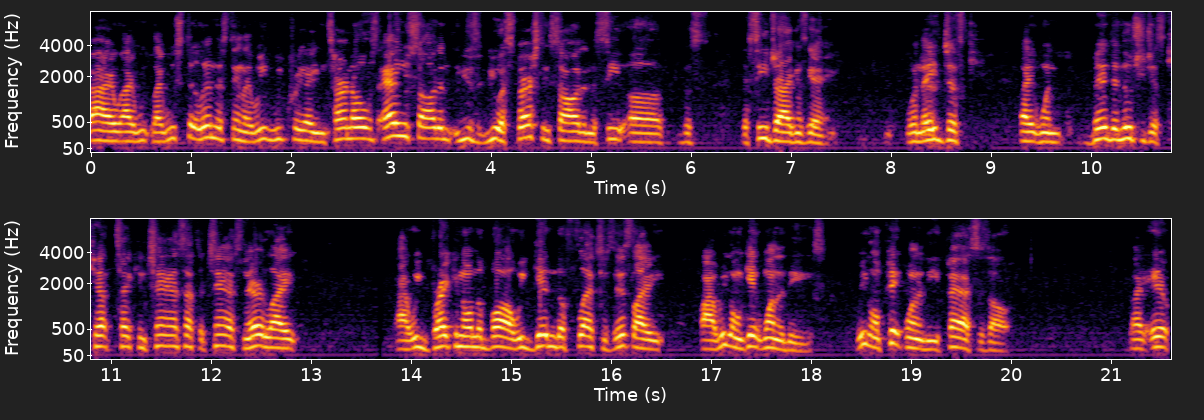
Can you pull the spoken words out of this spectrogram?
all right, like, like we still in this thing, like we we creating turnovers, and you saw it, in, you you especially saw it in the sea uh the the Sea Dragons game when they just like when Ben DiNucci just kept taking chance after chance, and they're like, all right, we breaking on the ball, we getting deflections. It's like, all right, we gonna get one of these. We gonna pick one of these passes off. Like it,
